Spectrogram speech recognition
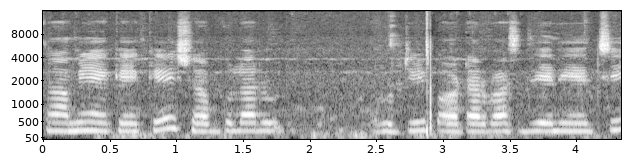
তো আমি একে একে সবগুলা রুটি, পরোটার বাস দিয়ে নিয়েছি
